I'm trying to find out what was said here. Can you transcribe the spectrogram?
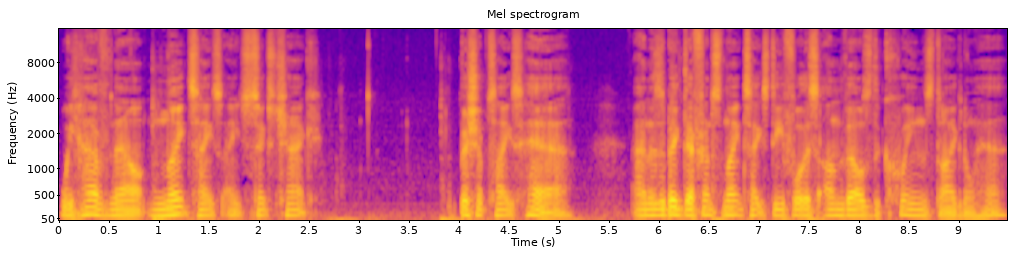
We have now knight takes h6 check. Bishop takes here. And there's a big difference. Knight takes d4. This unveils the queen's diagonal here.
